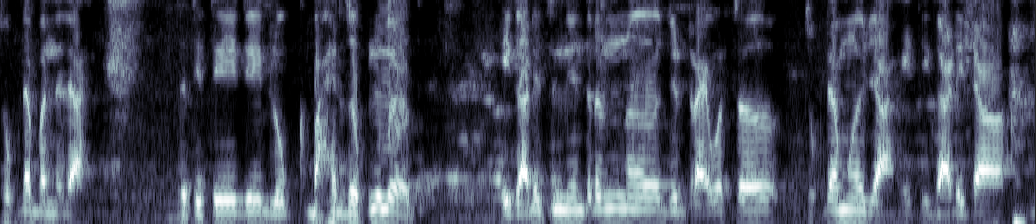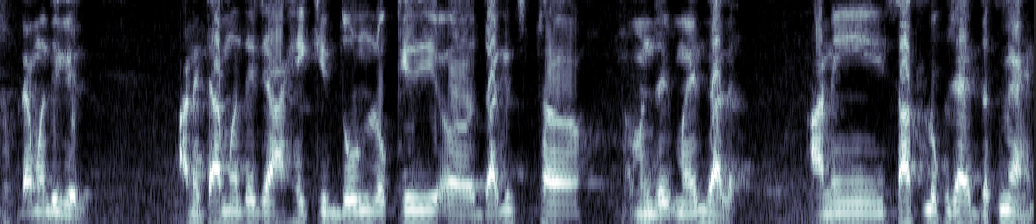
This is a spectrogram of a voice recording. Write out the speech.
झोपड्या बनलेल्या आहेत. तर तिथे जे लोक बाहेर झोपलेले होते ही गाडीचं नियंत्रण जे ड्रायव्हरचं झोपड्यामुळे जे आहे ती गाडी त्या झोपड्यामध्ये गेली. आणि त्यामध्ये जे आहे की दोन लोक जागीच ठ- म्हणजे मयत झाले. आणि सात लोक जे आहेत जखमी आहेत.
